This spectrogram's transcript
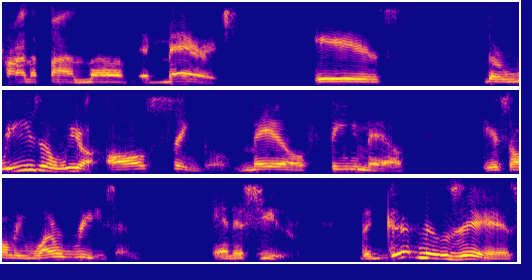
trying to find love and marriage is the reason we are all single, male, female, is only one reason, and it's you. The good news is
